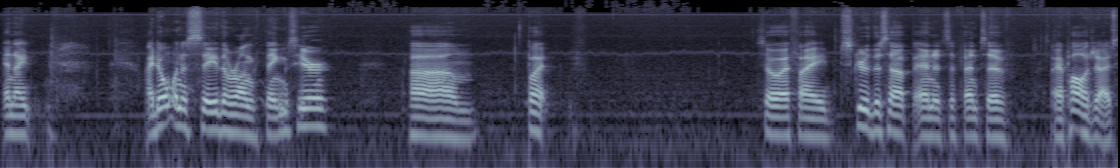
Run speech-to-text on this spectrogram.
and I, I don't want to say the wrong things here, um, but so if I screw this up and it's offensive, I apologize.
